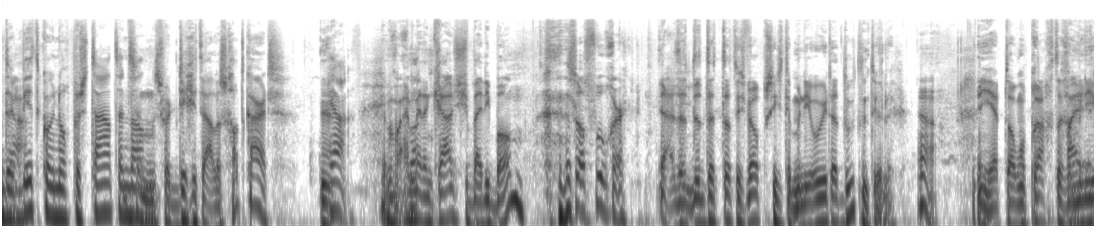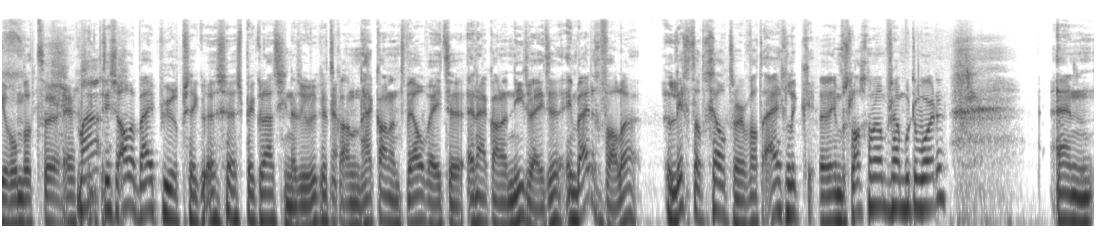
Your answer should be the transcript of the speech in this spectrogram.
de Ja. bitcoin nog bestaat. En dan, een soort digitale schatkaart. ja. En met een kruisje bij die boom. Zoals vroeger. Ja, dat, dat, dat is wel precies de manier hoe je dat doet natuurlijk. Ja. En je hebt allemaal prachtige Maar- manieren om dat eh, ergens... Maar- Het is allebei pure eh, speculatie natuurlijk. Het kan, hij kan het wel weten en hij kan het niet weten. In beide gevallen ligt dat geld er wat eigenlijk eh, in beslag genomen zou moeten worden. En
